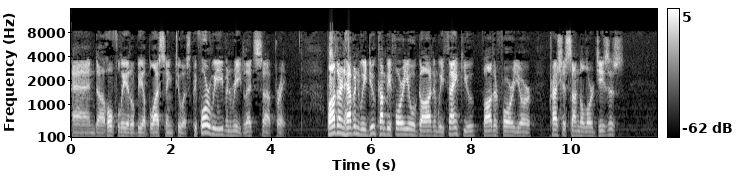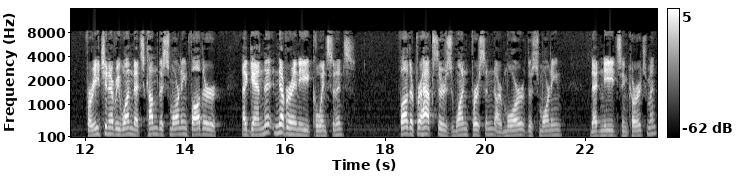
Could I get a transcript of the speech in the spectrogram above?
And uh, hopefully it'll be a blessing to us. Before we even read, let's uh, pray. Father in heaven, we do come before you, O God, and we thank you, Father, for your precious Son, the Lord Jesus. For each and every one that's come this morning, Father, again, never any coincidence. Father, perhaps there's one person or more this morning that needs encouragement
